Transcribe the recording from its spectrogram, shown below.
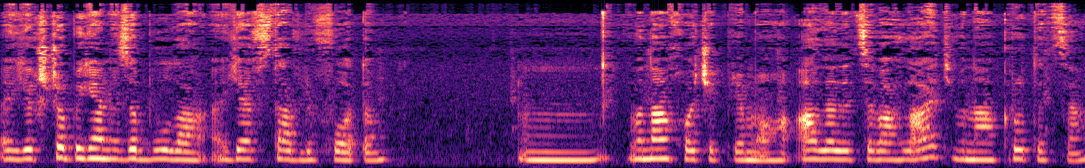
Е, Якщо би я не забула, я вставлю фото. Вона хоче прямого, але лицева гладь, вона крутиться.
